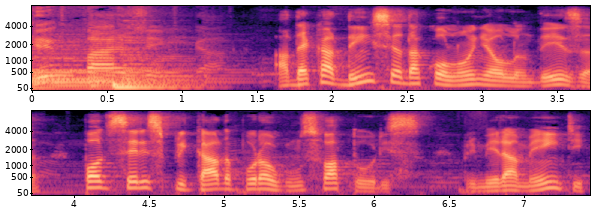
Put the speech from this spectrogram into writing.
que faz gingar. A decadência da colônia holandesa pode ser explicada por alguns fatores. Primeiramente,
